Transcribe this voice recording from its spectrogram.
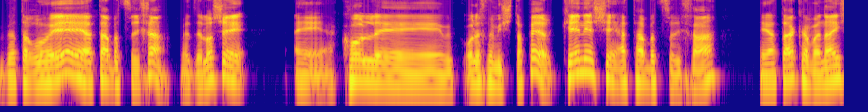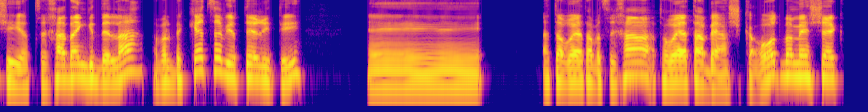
ואתה רואה האטה בצריכה. זאת אומרת, זה לא שהכל אה, הולך ומשתפר. כן יש האטה בצריכה. האטה, הכוונה היא שהצריכה עדיין גדלה, אבל בקצב יותר איטי. אה, אתה רואה האטה בצריכה, אתה רואה האטה בהשקעות במשק.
